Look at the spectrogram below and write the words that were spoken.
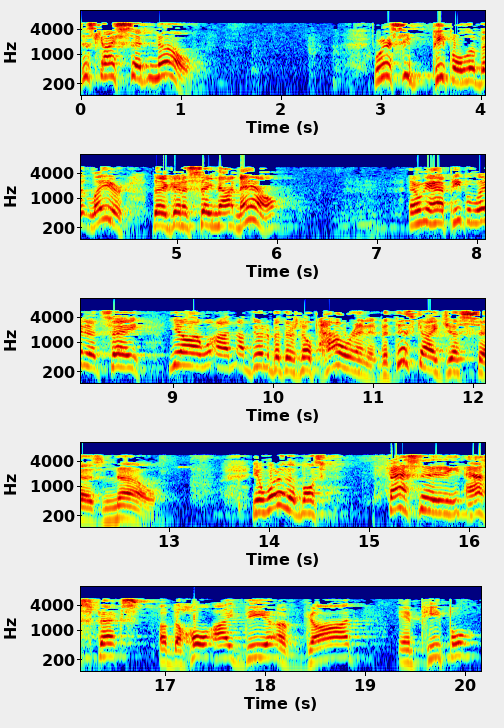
This guy said no. We're going to see people a little bit later that are going to say not now. And we're going to have people later that say, you know, I, am doing it, but there's no power in it. But this guy just says no. You know, one of the most fascinating aspects of the whole idea of God and people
